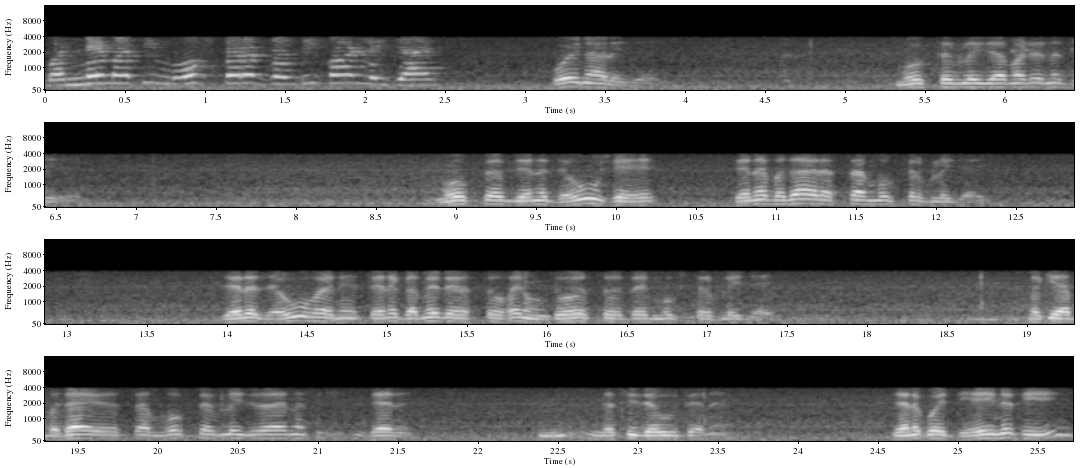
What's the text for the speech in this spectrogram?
બંને માંથી મોક્ષ તરફ જલ્દી કોણ લઈ જાય? કોઈ ના લઈ જાય. મોક્ષ તરફ લઈ જવા માટે નથી. મોક્ષ તરફ જેને જવું છે, તેને બધા રસ્તા મોક્ષ તરફ લઈ જાય જેને જવું હોય ને, તેને ગમે તે રસ્તો હોય ને, ઊંધો રસ્તો તો મોક્ષ તરફ લઈ જાય. બાકી આ બધા રસ્તા મોક્ષ તરફ લઈ જતા નથી. જેને નથી જવું તેને. જેને કોઈ ધ્યેય નથી,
